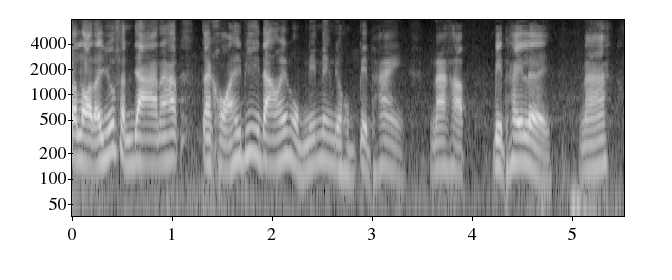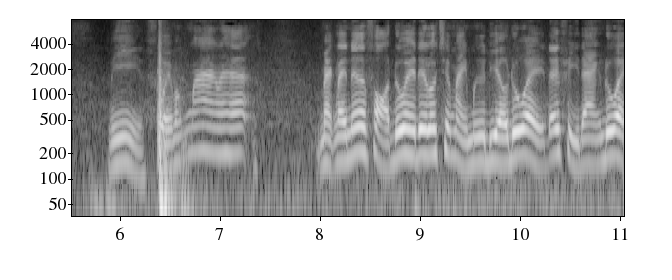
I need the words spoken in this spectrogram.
ตลอดอายุสัญญานะครับ แต่ขอให้พี่ดาวให้ผมนิดนึง เดี๋ยวผมปิดให้นะครับ ปิดให้เลยนะ นี่สวยมากๆนะฮะแม็กไลเนอร์ฟอร์ดด้วยได้รถเชียงใหม่มือเดียวด้วย ได้สีแดงด้วย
